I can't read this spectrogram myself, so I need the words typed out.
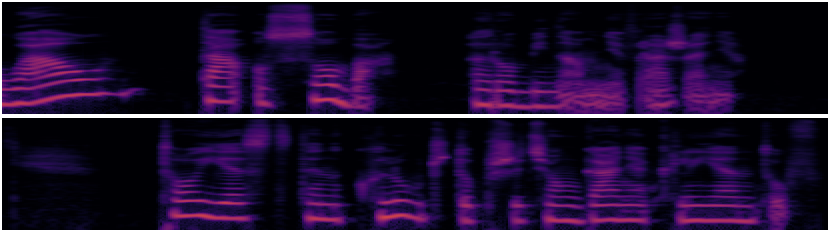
Wow, ta osoba robi na mnie wrażenie. To jest ten klucz do przyciągania klientów.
